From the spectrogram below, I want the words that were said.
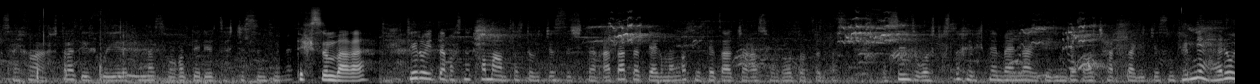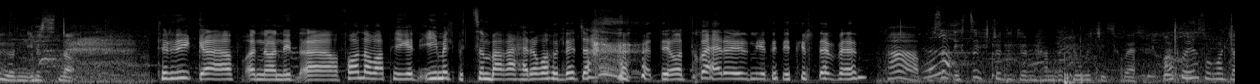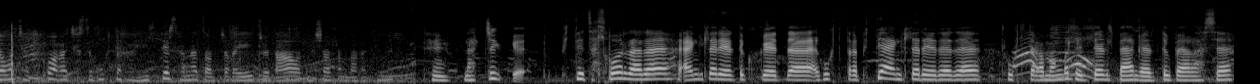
саяхан Австралид ирэх үеэр танаас сургууль дээр зочилсан тийм ээ. Тэгсэн байгаа. Тэр үедээ бас нэг том амлалт өгчээсэн шүү дээ. Гадаадад яг монгол хэлээр зааж байгаа сургуулиудад бас улсын зүгээс туслах хэрэгтэй байна гэдгийг ингээс олж харлаа гэжсэн. Тэрний хариу юу нь ирсэн нь Тэрийг нэг follow up хийгээд имэйл бичсэн байгаа хариугаа хүлээж байгаа. Тэгээ удахгүй хариу ирнэ гэдэгт итгэлтэй байна. Та бусад эцэг эхчүүдэд юу хандаж юу гэж хэлэх вэ? Магадгүй энэ сургууль явуулж чадахгүй байгаа ч гэсэн хүүхдийнхээ хэл дээр санаа зовж байгаа ээжүүд аауд маш олон байгаа тийм ээ. Тийм. Над чиг битээ залхуураарай. Англиар ярьдаг гээд хүүхдтэйгээ битээ англиар яриарай. Хүүхдтэйгээ монгол хэлээр л байнга ярьдаг байгаасай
